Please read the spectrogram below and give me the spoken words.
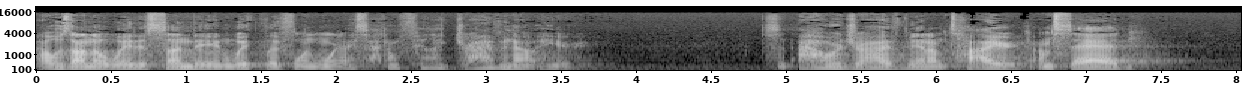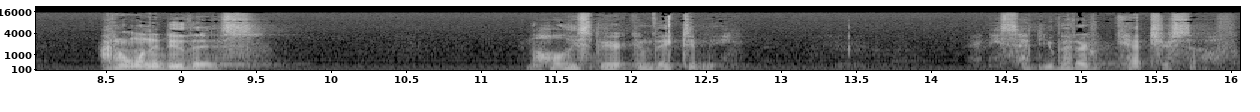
I was on the way to Sunday in Wycliffe one morning. I said, I don't feel like driving out here. It's an hour drive, man. I'm tired. I'm sad. I don't want to do this. And the Holy Spirit convicted me. And He said, You better catch yourself.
